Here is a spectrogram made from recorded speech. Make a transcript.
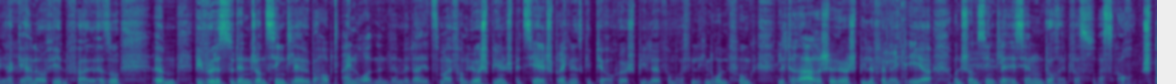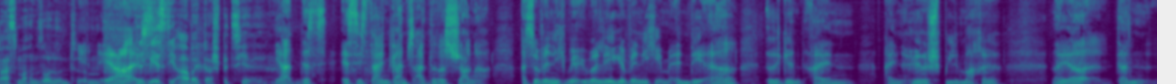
Ja, gerne, auf jeden Fall. Also, ähm, wie würdest du denn John Sinclair überhaupt einordnen, wenn wir da jetzt mal von Hörspielen speziell sprechen? Es gibt ja auch Hörspiele vom öffentlichen Rundfunk, literarische Hörspiele vielleicht eher. Und John Sinclair ist ja nun doch etwas, was auch Spaß machen soll. Und ähm, Ja, wie, es- wie ist die Arbeit da speziell? Ja, das, es ist ein ganz anderes Genre. Also wenn ich mir überlege, wenn ich im NDR irgendein ein Hörspiel mache, naja, dann,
